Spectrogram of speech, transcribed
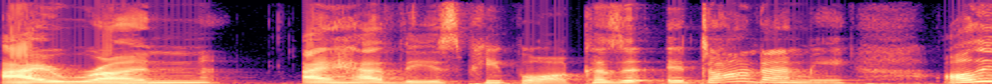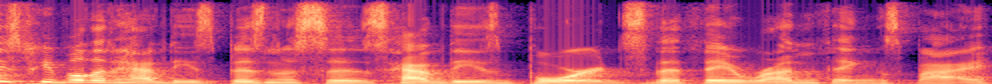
I run I have these people because it, it, dawned on me all these people that have these businesses have these boards that they run things by.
